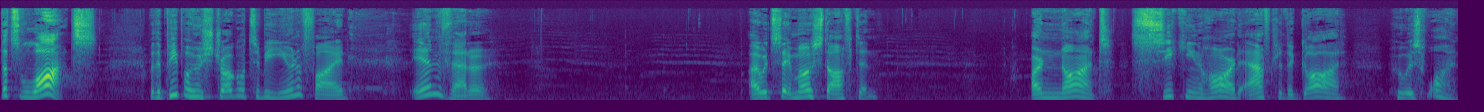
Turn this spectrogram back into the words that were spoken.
that's lots. But the people who struggle to be unified in that are, I would say most often, are not seeking hard after the God who is one.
